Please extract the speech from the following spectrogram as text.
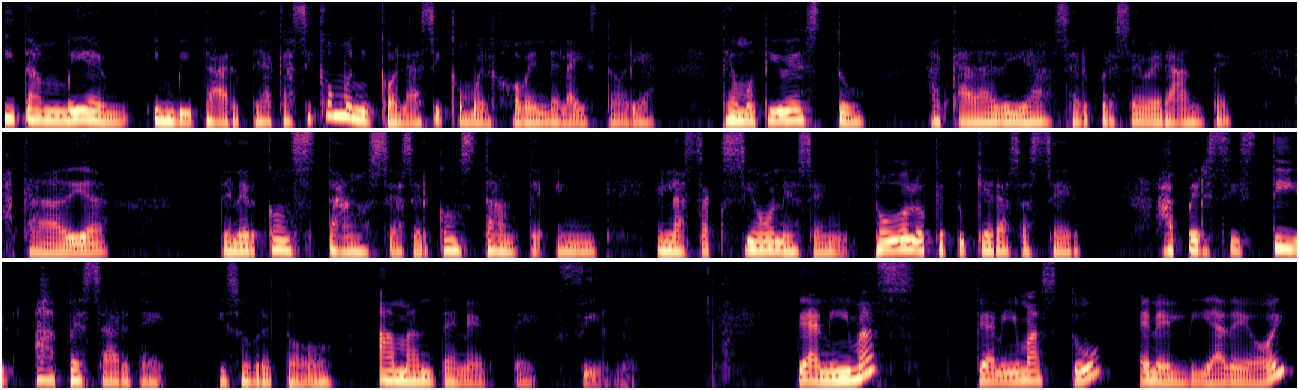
y también invitarte a que así como Nicolás y como el joven de la historia, te motives tú a cada día ser perseverante, a cada día tener constancia, ser constante en, en las acciones, en todo lo que tú quieras hacer, a persistir a pesar de y sobre todo a mantenerte firme. ¿Te animas? ¿Te animas tú en el día de hoy?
